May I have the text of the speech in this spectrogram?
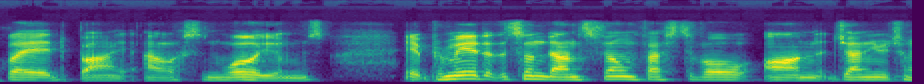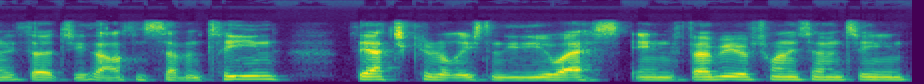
played by Allison Williams. It premiered at the Sundance Film Festival on January 23, 2017, theatrically released in the US in February of 2017,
